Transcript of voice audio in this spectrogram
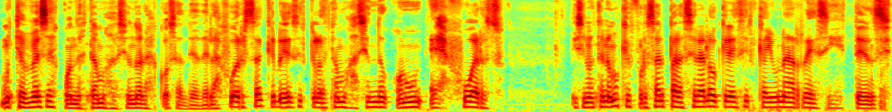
Muchas veces cuando estamos haciendo las cosas desde la fuerza, quiere decir que lo estamos haciendo con un esfuerzo. Y si nos tenemos que esforzar para hacer algo, quiere decir que hay una resistencia.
